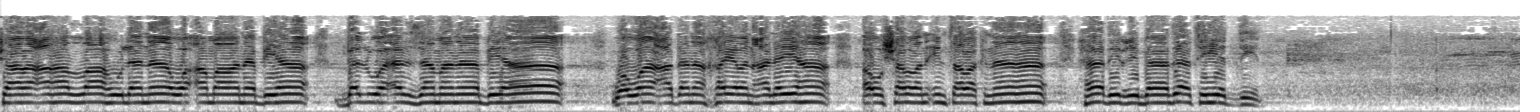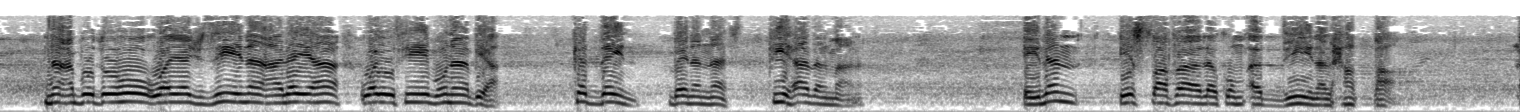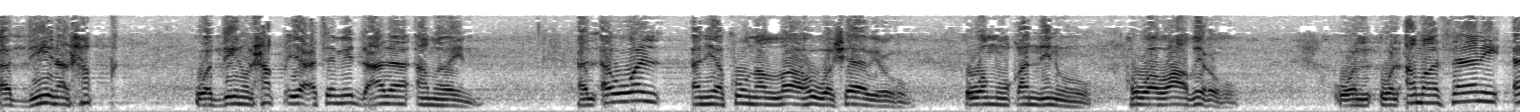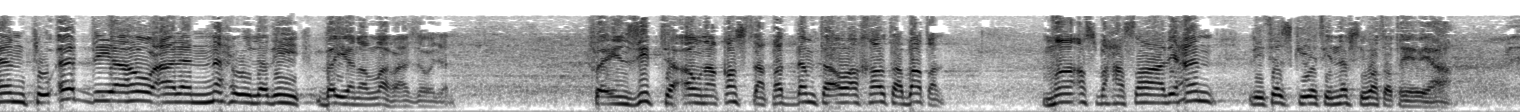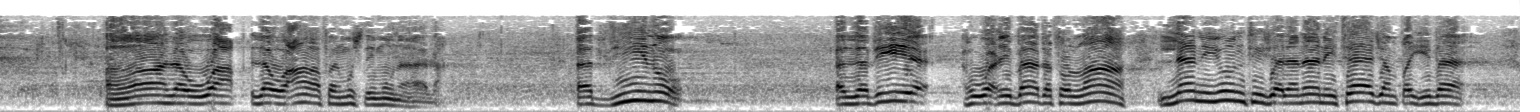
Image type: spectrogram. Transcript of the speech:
شرعها الله لنا وأمرنا بها بل وألزمنا بها. وواعدنا خيرا عليها أو شرا إن تركناها. هذه العبادات هي الدين. نعبده ويجزينا عليها ويثيبنا بها. كالدين بين الناس في هذا المعنى. اذا اصطفى لكم الدين الحق. الدين الحق. والدين الحق يعتمد على أمرين. الأول أن يكون الله هو شارعه هو مقننه هو واضعه. والأمر الثاني أن تؤديه على النحو الذي بين الله عز وجل. فإن زدت أو نقصت قدمت أو أخرت بطل. ما أصبح صالحا لتزكية النفس وتطهيرها. آه لو, لو عرف المسلمون هذا. الدين الذي هو عبادة الله لن ينتج لنا نتاجا طيبا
